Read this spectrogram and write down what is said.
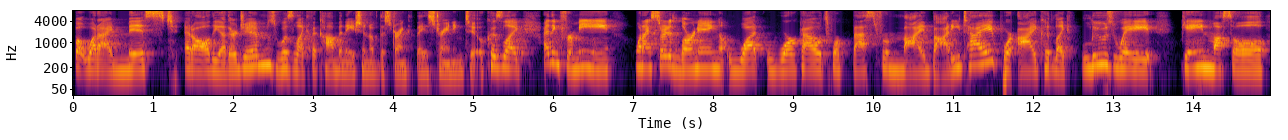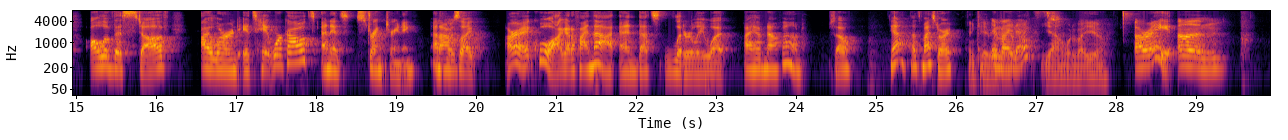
But what I missed at all the other gyms was like the combination of the strength based training too. Cause like, I think for me, when I started learning what workouts were best for my body type, where I could like lose weight, gain muscle, all of this stuff, I learned it's HIIT workouts and it's strength training. And I was like, all right, cool. I got to find that. And that's literally what I have now found. So, yeah, that's my story. Okay, Am I next? Yeah. What about you? All right. Um,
